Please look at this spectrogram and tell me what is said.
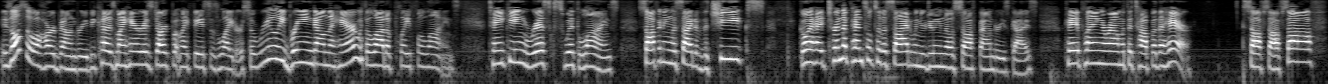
is also a hard boundary because my hair is dark but my face is lighter. So, really bringing down the hair with a lot of playful lines, taking risks with lines, softening the side of the cheeks. Go ahead, turn the pencil to the side when you're doing those soft boundaries, guys. Okay, playing around with the top of the hair. Soft, soft, soft.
